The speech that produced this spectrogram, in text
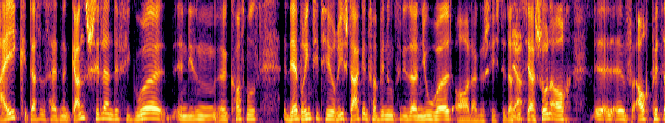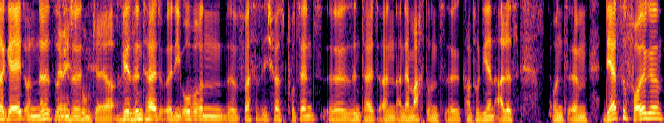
Icke, das ist halt eine ganz schillernde Figur in diesem äh, Kosmos, der bringt die Theorie stark in Verbindung zu dieser New World Order Geschichte. Das ja. ist ja schon auch, äh, äh auch Pizzagate und ne, so diese, Punkt, ja, ja. wir sind halt äh, die oberen, äh, was weiß ich was, Prozent äh, sind halt an, an der Macht und äh, kontrollieren alles. Und ähm, der zufolge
